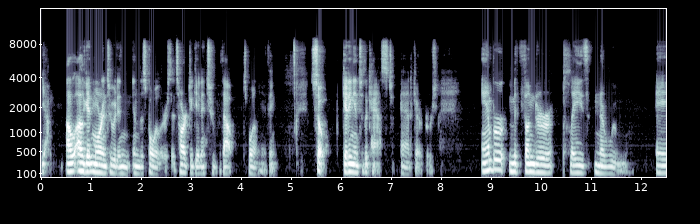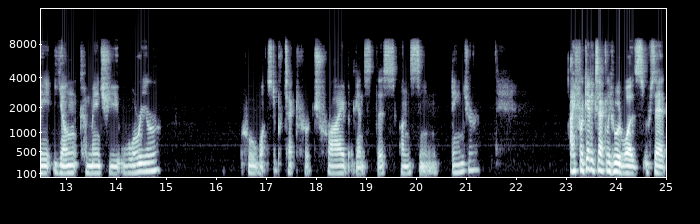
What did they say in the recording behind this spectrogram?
yeah, I'll, I'll get more into it in, in the spoilers. It's hard to get into without spoiling anything. So, getting into the cast and characters. Amber Midthunder plays Naru, a young Comanche warrior who wants to protect her tribe against this unseen danger. I forget exactly who it was who said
